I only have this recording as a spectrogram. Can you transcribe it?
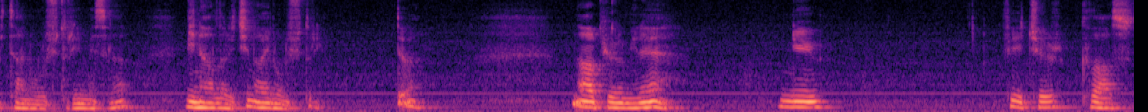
bir tane oluşturayım mesela. Binalar için ayrı oluşturayım. Değil mi? Ne yapıyorum yine? New Feature Class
